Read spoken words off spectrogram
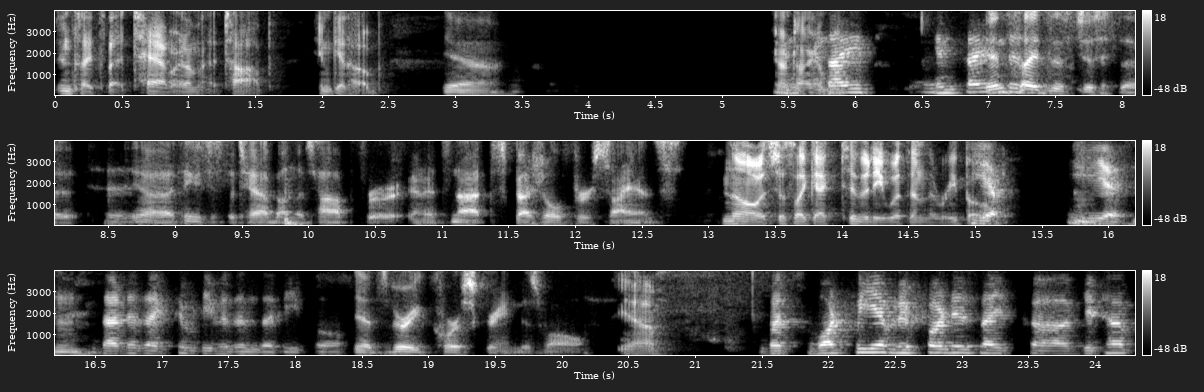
Insights that tab right on that top in GitHub. Yeah. You know what I'm talking about? Insights, insights. Insights is just the, yeah, I think it's just the tab on the top for, and it's not special for science. No, it's just like activity within the repo. Yep, yes, Mhm. that is activity within the repo. Yeah, it's very coarse grained as well. Yeah. But what we have referred is like uh, GitHub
